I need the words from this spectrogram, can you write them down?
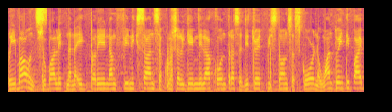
rebounds. Subalit na naig pa rin ang Phoenix Suns sa crucial game nila kontra sa Detroit Pistons sa score na 125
